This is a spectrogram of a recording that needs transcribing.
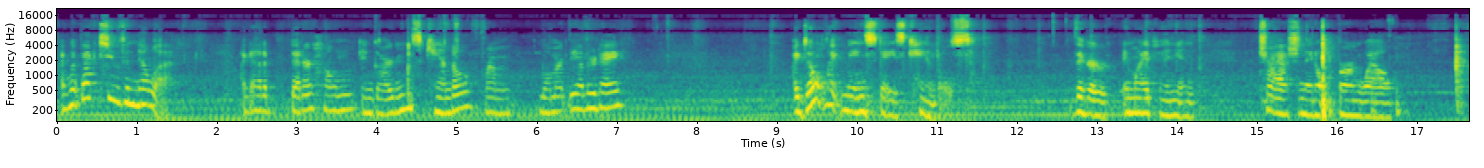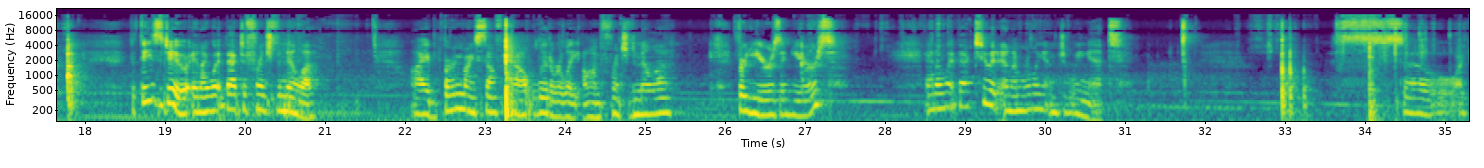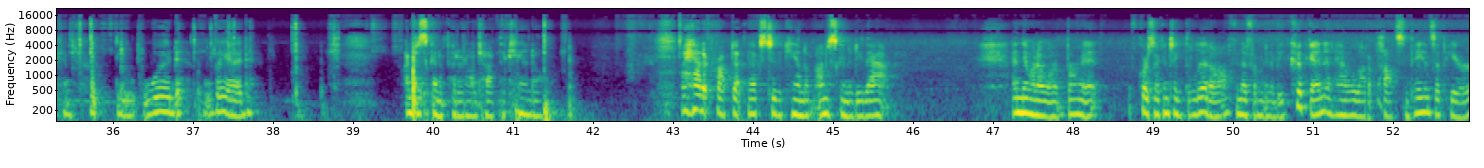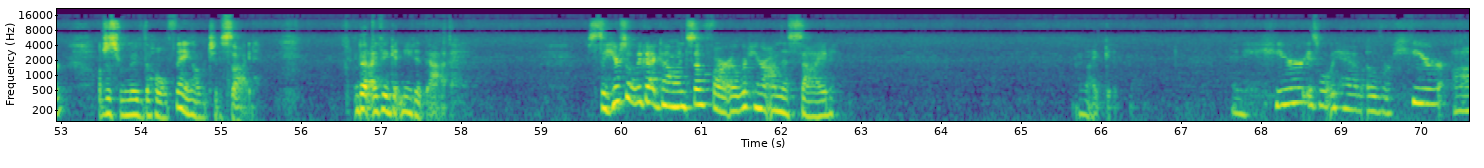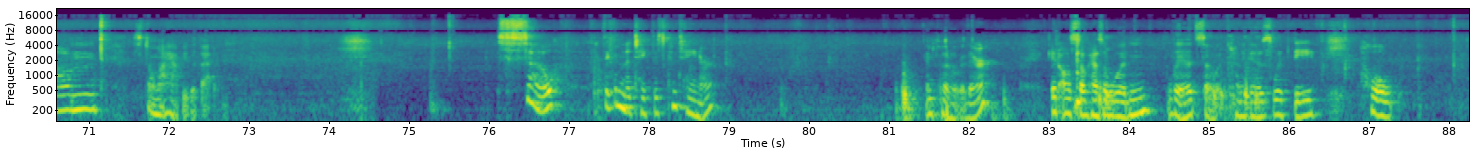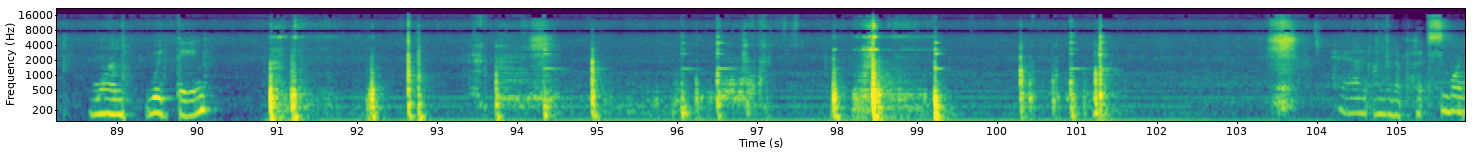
I went back to vanilla. I got a Better Home and Gardens candle from Walmart the other day. I don't like Mainstays candles. They're, in my opinion, trash and they don't burn well. But these do, and I went back to French vanilla. I burned myself out literally on French vanilla for years and years. And I went back to it and I'm really enjoying it. So I can put the wood lid. I'm just gonna put it on top of the candle. I had it propped up next to the candle. I'm just gonna do that. And then when I wanna burn it, of course I can take the lid off. And if I'm gonna be cooking and have a lot of pots and pans up here, I'll just remove the whole thing over to the side. But I think it needed that. So here's what we got going so far over here on this side. I like it. And here is what we have over here. Um, still not happy with that. So, I think I'm going to take this container and put over there. It also has a wooden lid, so it kind of goes with the whole warm wood theme.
